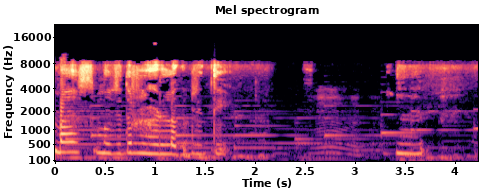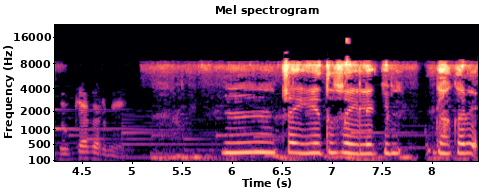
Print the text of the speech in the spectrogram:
बस मुझे तो ठंड लग रही थी। हम्म, हम्म, तू क्या गर्मी हम्म, चाहिए तो सही लेकिन क्या करे?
